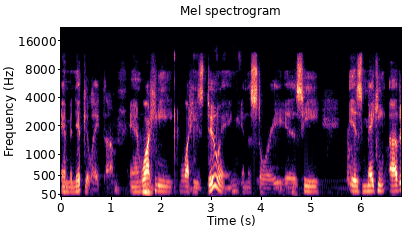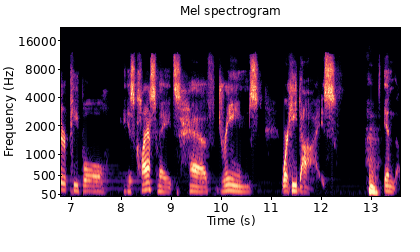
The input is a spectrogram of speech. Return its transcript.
and manipulate them and hmm. what he what he's doing in the story is he is making other people his classmates have dreams where he dies hmm. in them.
